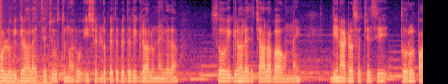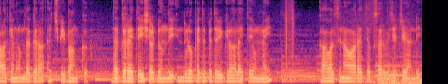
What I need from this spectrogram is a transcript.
వాళ్ళు విగ్రహాలు అయితే చూస్తున్నారు. ఈ షెడ్లో పెద్ద పెద్ద విగ్రహాలు ఉన్నాయి కదా. సో విగ్రహాలు అయితే చాలా బాగున్నాయి. దీని అడ్రస్ వచ్చేసి తొరూరు పాల కేంద్రం దగ్గర హెచ్పి బంక్ దగ్గర అయితే ఈ షెడ్ ఉంది. ఇందులో పెద్ద పెద్ద విగ్రహాలు అయితే ఉన్నాయి. కావాల్సిన వారైతే ఒకసారి విజిట్ చేయండి.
